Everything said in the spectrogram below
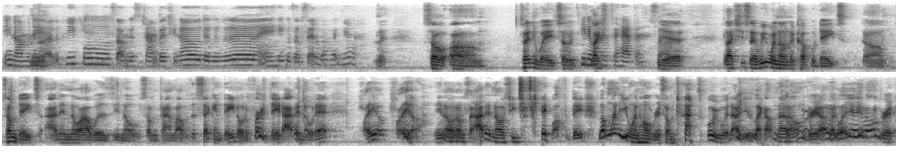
You know, I'm gonna date Yeah. other people, so I'm just trying to let you know. Da, da, da. And he was upset about it. Yeah, So, um, so anyway, so he didn't like, want it to happen. So. yeah, like she said, we went on a couple dates. Um, some dates I didn't know I was, you know, sometime I was the second date or the first date. I didn't know that. Player, player. You know what I'm saying? I didn't know she just came off a date. No wonder you went hungry sometimes when we went out. You was like, I'm not hungry. I was like, well, you ain't hungry.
